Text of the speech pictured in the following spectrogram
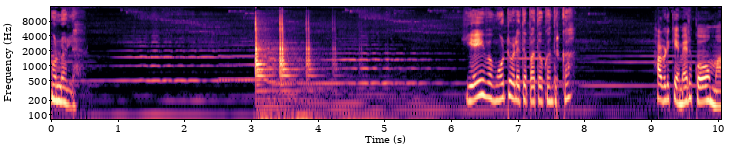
ஒன்றும் இல்லை. ஏன் இவ மோட்டு வளையத்தை பார்த்து உட்காந்துருக்கா அவளுக்கு என் மேல கோவமா?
